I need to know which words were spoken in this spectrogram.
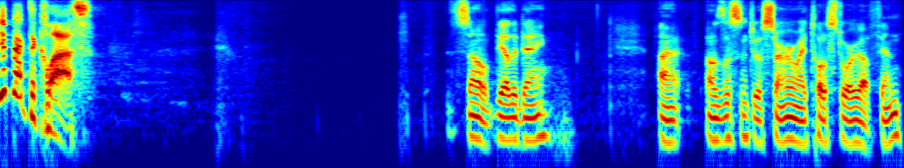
Get back to class. So the other day, uh, I was listening to a sermon where I told a story about Finn,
